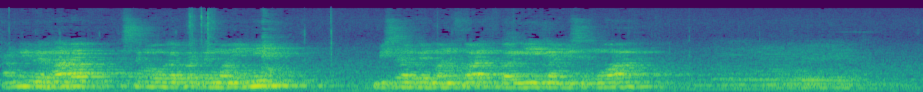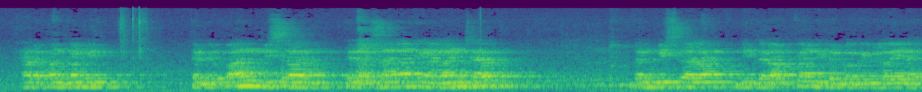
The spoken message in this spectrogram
Kami berharap semoga pertemuan ini bisa bermanfaat bagi kami semua. Harapan kami ke depan bisa terlaksana dengan lancar dan bisa diterapkan di berbagai wilayah.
